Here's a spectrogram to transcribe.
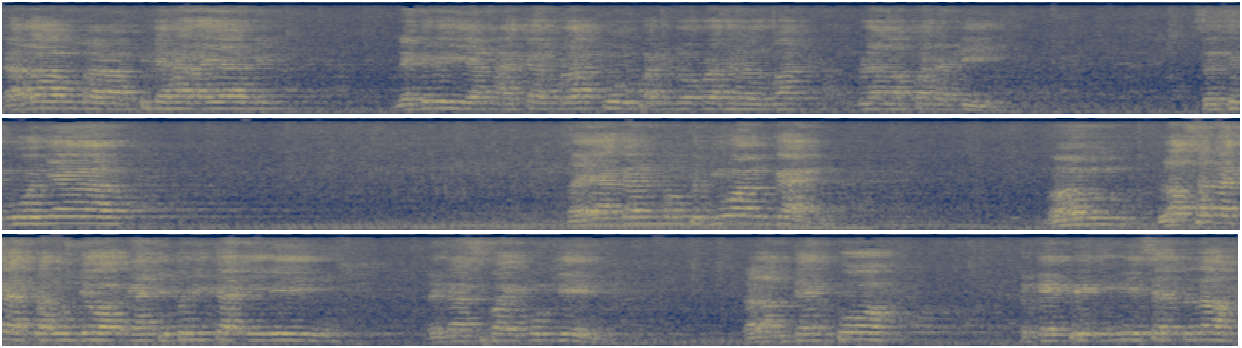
dalam uh, pilihan raya negeri yang akan berlaku pada 12 bulan 8 nanti. Sesungguhnya saya akan memperjuangkan melaksanakan tanggungjawab yang diberikan ini dengan sebaik mungkin. Dalam tempoh kempen ini saya telah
